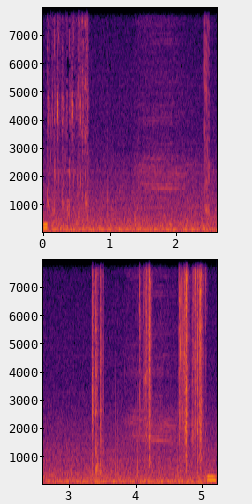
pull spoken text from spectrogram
Okay, done.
